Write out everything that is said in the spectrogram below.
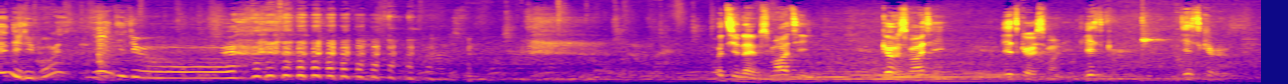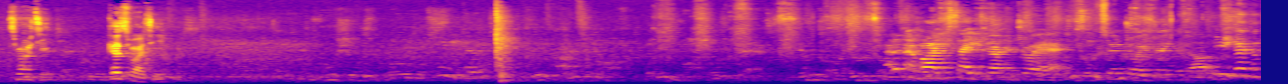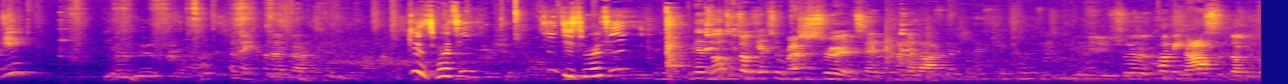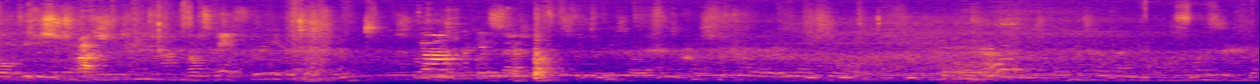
Good did you boy? Good did you? What's your name? Smartie. Go, Smartie. Let's go, Smartie. Let's go. Let's go. Smartie. Go, Smartie. I don't know why you say you don't enjoy it. You seem to enjoy doing it all. Here you go, Cookie. Uh, Smartie. Did you, Smartie? There's lots of dogs to rush through it and kind of like. So it can't be nice to the dog at all, you just just rush. Not me. Yeah, I guess so.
